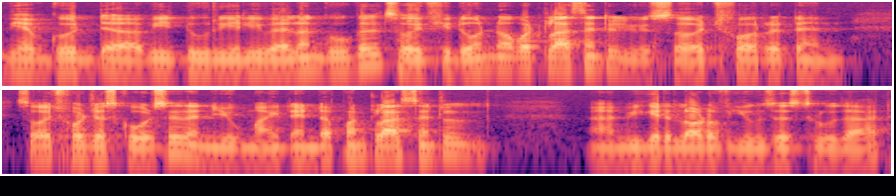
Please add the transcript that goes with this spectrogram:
we have good, uh, we do really well on Google. So if you don't know about Class Central, you search for it and search for just courses, and you might end up on Class Central, and we get a lot of users through that.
